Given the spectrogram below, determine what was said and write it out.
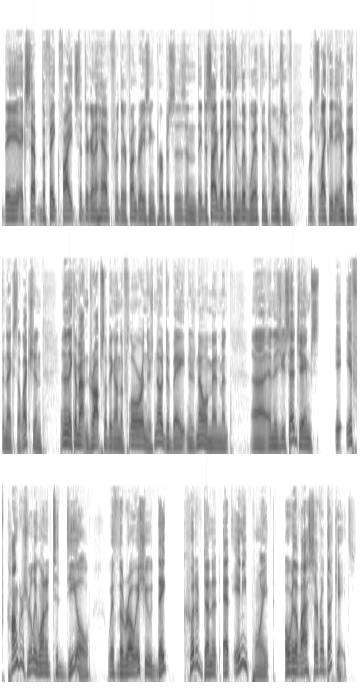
they accept the fake fights that they're going to have for their fundraising purposes, and they decide what they can live with in terms of what's likely to impact the next election. And then they come out and drop something on the floor, and there's no debate and there's no amendment. Uh, and as you said, James, if Congress really wanted to deal with the Roe issue, they could have done it at any point over the last several decades.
